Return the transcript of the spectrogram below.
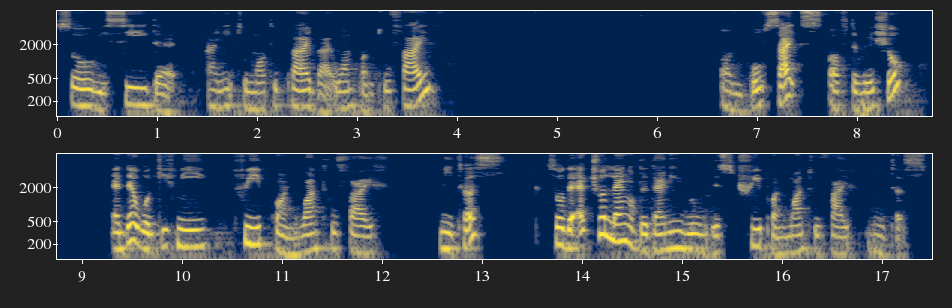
So we see that I need to multiply by 1.25 on both sides of the ratio and that will give me 3.125 meters. So the actual length of the dining room is 3.125 meters.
